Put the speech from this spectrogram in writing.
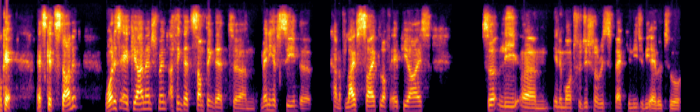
Okay, let's get started. What is API management? I think that's something that um, many have seen, the kind of life cycle of APIs certainly um, in a more traditional respect, you need to be able to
